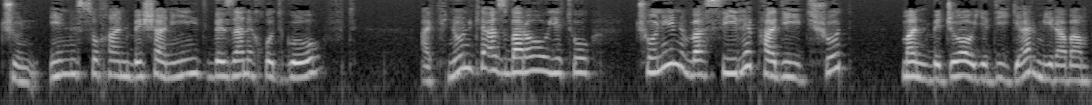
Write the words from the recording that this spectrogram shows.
چون این سخن بشنید به زن خود گفت اکنون که از برای تو چنین وسیله پدید شد من به جای دیگر می‌روم.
